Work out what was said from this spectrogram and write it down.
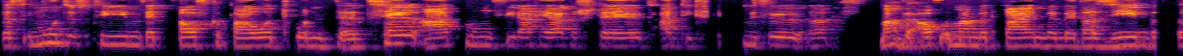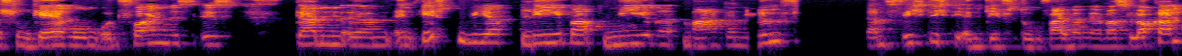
das Immunsystem wird aufgebaut und äh, Zellatmung wiederhergestellt. Antikrebsmittel äh, machen wir auch immer mit rein, wenn wir da sehen, dass das schon Gärung und Fäulnis ist. Dann ähm, entgiften wir Leber, Niere, Magen, Lymph. Ganz wichtig, die Entgiftung, weil wenn wir was lockern,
